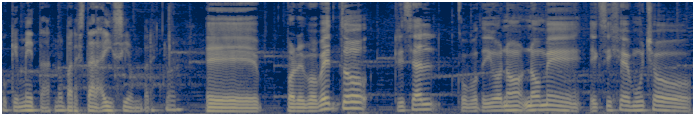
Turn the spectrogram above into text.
o qué metas, ¿no? Para estar ahí siempre. Claro. Eh, por el momento, Cristal, como te digo, no, no me exige mucho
